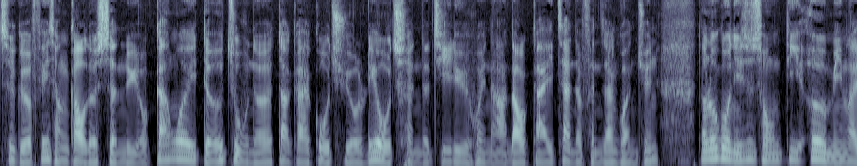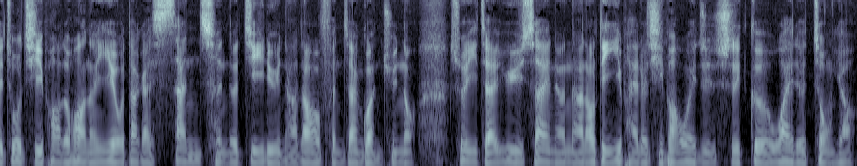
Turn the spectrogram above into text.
这个非常高的胜率哦，甘位得主呢，大概过去有六成的几率会拿到该站的分站冠军。那如果你是从第二名来做起跑的话呢，也有大概三成的几率拿到分站冠军哦。所以在预赛呢，拿到第一排的起跑位置是格外的重要。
